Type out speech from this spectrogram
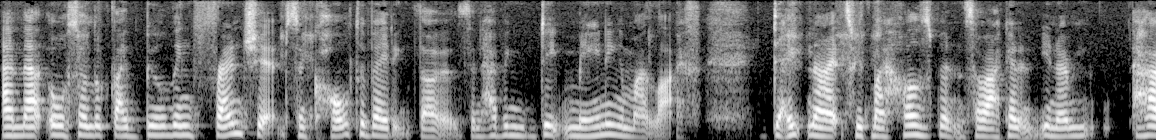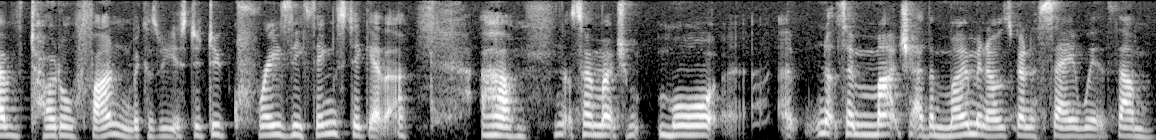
And that also looked like building friendships and cultivating those and having deep meaning in my life. Date nights with my husband so I could, you know, have total fun because we used to do crazy things together. Um, not so much more, uh, not so much at the moment, I was going to say, with um,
